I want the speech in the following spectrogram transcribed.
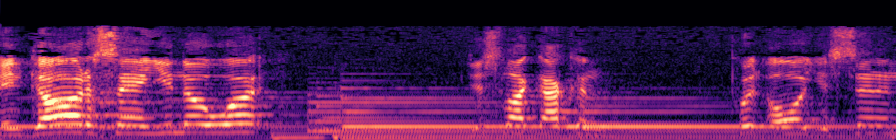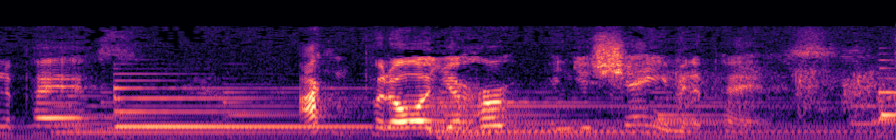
And God is saying, you know what? Just like I can put all your sin in the past, I can put all your hurt and your shame in the past.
